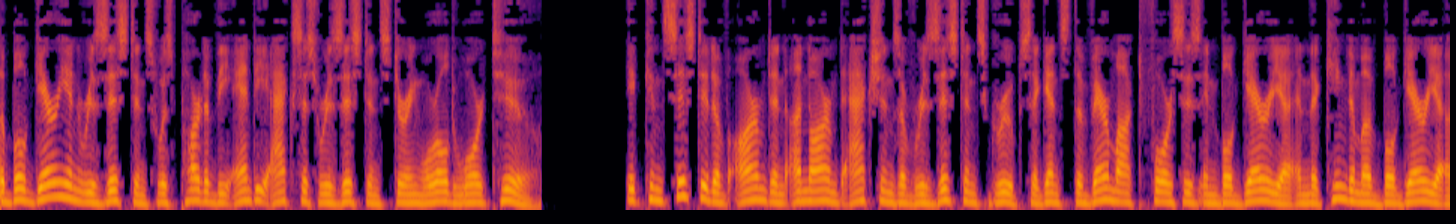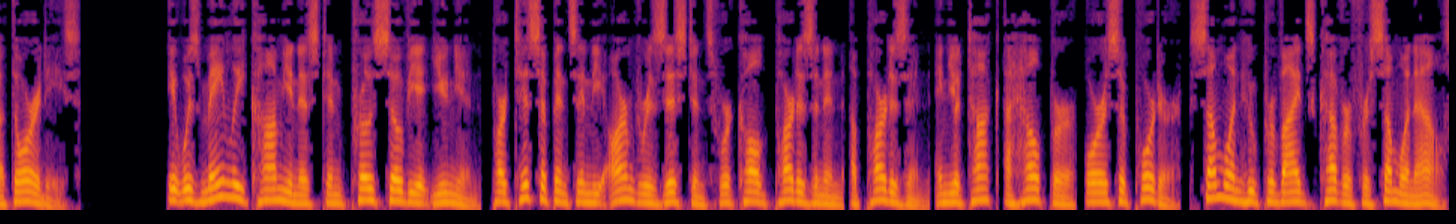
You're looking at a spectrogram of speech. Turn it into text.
The Bulgarian resistance was part of the anti-Axis resistance during World War II. It consisted of armed and unarmed actions of resistance groups against the Wehrmacht forces in Bulgaria and the Kingdom of Bulgaria authorities. It was mainly communist and pro-Soviet Union. Participants in the armed resistance were called partizanin, a partisan, and yatak, a helper or a supporter, someone who provides cover for someone else.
